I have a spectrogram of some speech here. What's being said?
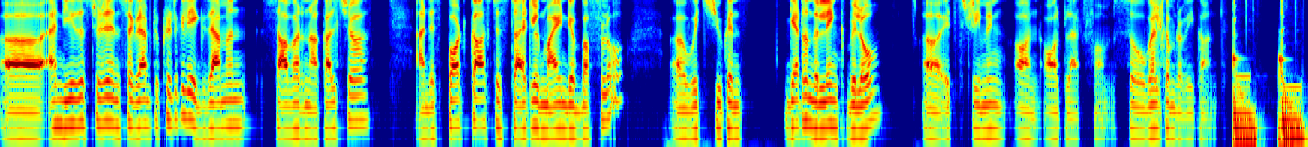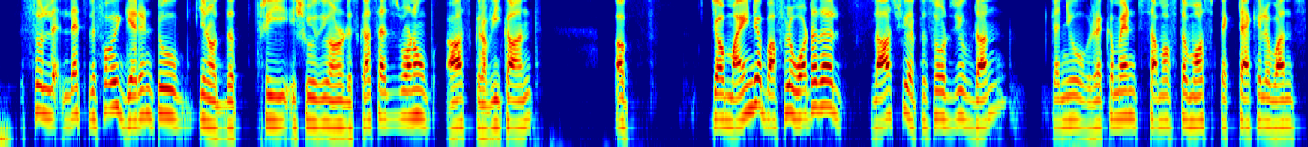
Uh, and he uses Twitter and Instagram to critically examine Savarna culture. And his podcast is titled Mind Your Buffalo, uh, which you can get on the link below. Uh, it's streaming on all platforms. So welcome, Ravikant. So let's before we get into you know the three issues you want to discuss, I just want to ask Ravikant, uh, your Mind Your Buffalo. What are the last few episodes you've done? Can you recommend some of the most spectacular ones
